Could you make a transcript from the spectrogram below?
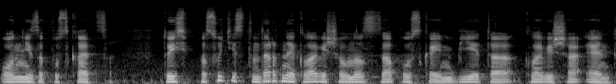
он не запускается. То есть, по сути, стандартная клавиша у нас запуска NB это клавиша End.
